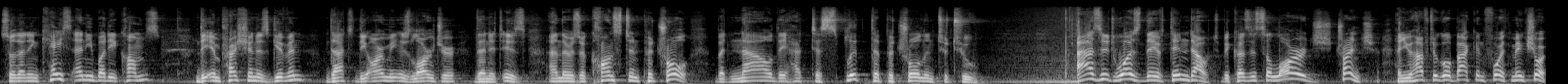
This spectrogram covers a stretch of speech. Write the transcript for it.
so that in case anybody comes, the impression is given that the army is larger than it is. And there's a constant patrol, but now they had to split the patrol into two. As it was, they've thinned out because it's a large trench and you have to go back and forth, make sure.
